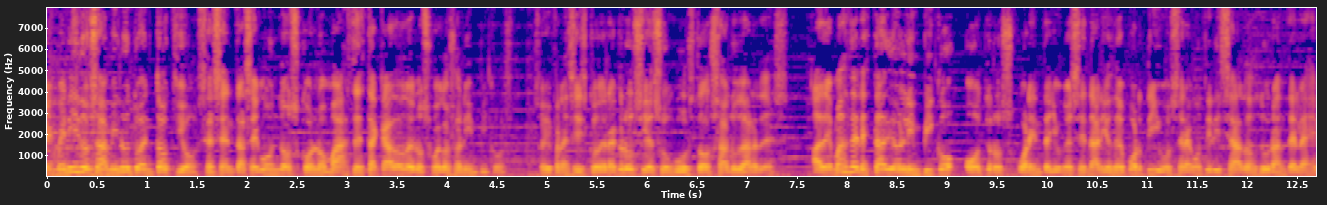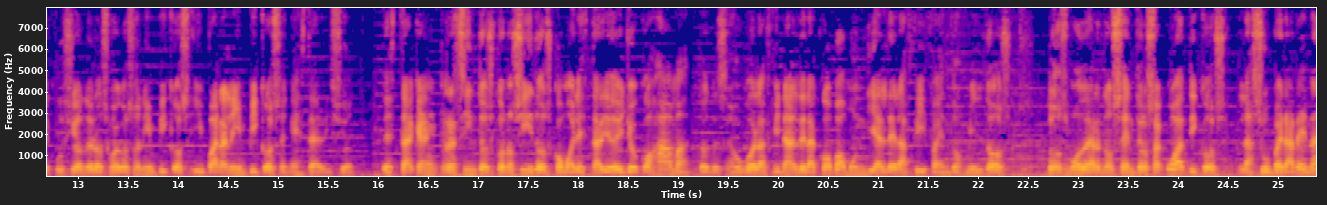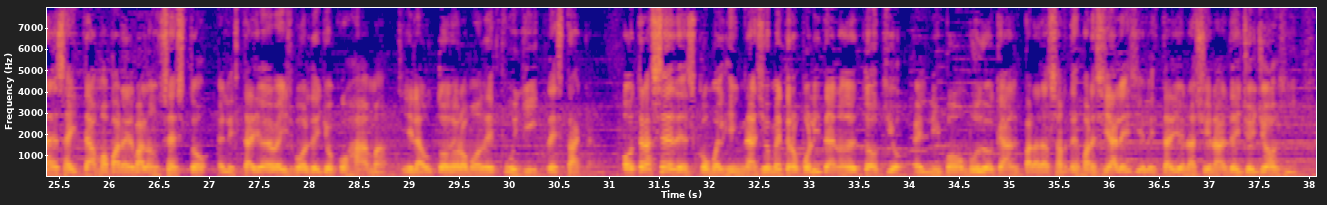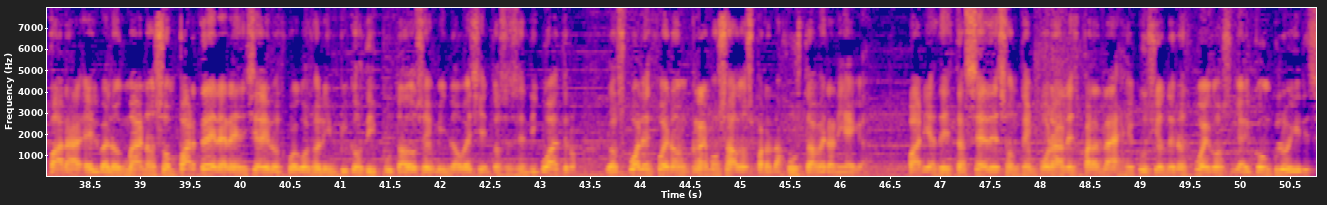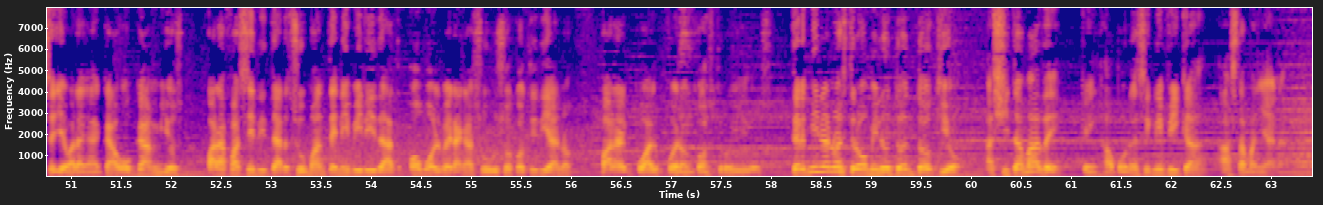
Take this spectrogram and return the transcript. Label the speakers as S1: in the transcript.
S1: Bienvenidos a Minuto en Tokio, 60 segundos con lo más destacado de los Juegos Olímpicos. Soy Francisco de la Cruz y es un gusto saludarles. Además del Estadio Olímpico, otros 41 escenarios deportivos serán utilizados durante la ejecución de los Juegos Olímpicos y Paralímpicos en esta edición. Destacan recintos conocidos como el Estadio de Yokohama, donde se jugó la final de la Copa Mundial de la FIFA en 2002, dos modernos centros acuáticos, la Superarena de Saitama para el baloncesto, el Estadio de Béisbol de Yokohama y el Autódromo de Fuji destacan. Otras sedes como el Gimnasio Metropolitano de Tokio, el Nippon Budokan para las artes marciales y el Estadio Nacional de Yoyogi para el balonmano son parte de la herencia de los Juegos Olímpicos disputados en 1964, los cuales fueron remozados para la justa veraniega. Varias de estas sedes son temporales para la ejecución de los juegos y al concluir se llevarán a cabo cambios para facilitar su mantenibilidad o volverán a su uso cotidiano para el cual fueron construidos. Termina nuestro minuto en Tokio, Ashitamade, que en japonés significa hasta mañana.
